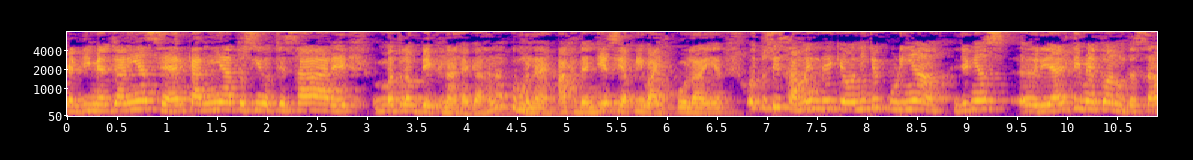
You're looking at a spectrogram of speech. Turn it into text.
ਗੱਡੀ ਮਿਲ ਜਾਣੀ ਆ, ਸੈਰ ਕਰਨੀ ਆ, ਤੁਸੀਂ ਉੱਥੇ ਸਾਰੇ ਮਤਲਬ ਦੇਖਣਾ ਹੈਗਾ, ਹਨਾ, ਘੁੰਮਣਾ ਹੈ। ਆਖ ਜੀ ਅਸੀਂ ਆਪਣੀ ਵਾਈਫ ਕੋਲ ਆਏ ਆ। ਉਹ ਤੁਸੀਂ ਸਮਝਦੇ ਕਿਉਂ ਨਹੀਂ ਕਿ ਕੁੜੀਆਂ ਜਿਹੜੀਆਂ ਰਿਐਲਿਟੀ ਮੈਂ ਤੁਹਾਨੂੰ ਦੱਸਾਂ,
